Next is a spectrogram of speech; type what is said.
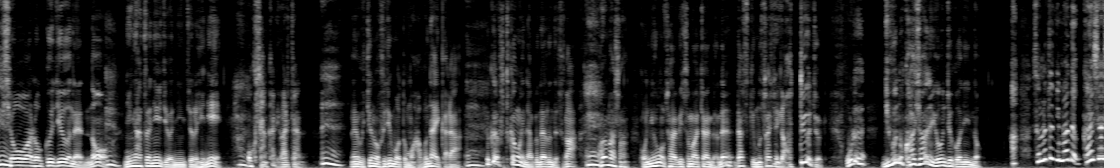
ええ昭和60年のえ2月22日の日に、はい。奥さんから言われたの。ええ。ね、うちの藤本も危ないから、ええ。それから2日後に亡くなるんですが、ええ。小山さんこう日本サービスマーチャインだね。ダスキ武蔵野やってよって俺自分の会社はね45人の。あその時まだ会社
